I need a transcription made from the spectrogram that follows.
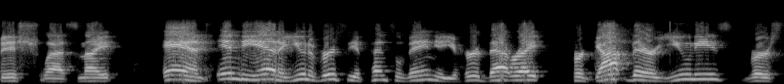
Beach last night. And Indiana, University of Pennsylvania, you heard that right, forgot their unis versus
